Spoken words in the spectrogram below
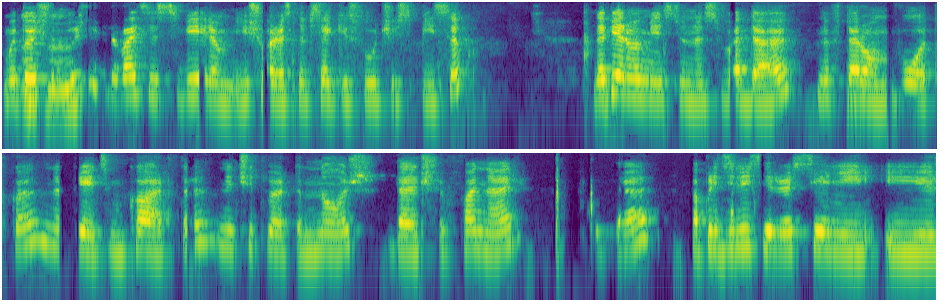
Мы точно выжили. Давайте сверим еще раз на всякий случай список. На первом месте у нас вода, на втором водка, на третьем карта, на четвертом нож, дальше фонарь, плита, определитель растений и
